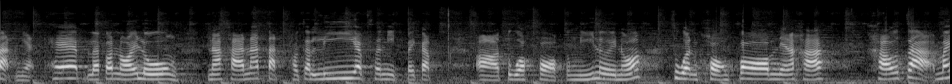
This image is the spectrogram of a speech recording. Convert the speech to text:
ตัดเนี่ยแคบแล้วก็น้อยลงนะคะ หน้าตัดเขาจะเรียบสนิทไปกับตัวขอบตรงนี้เลยเนาะ ส่วนของปลอมเนี่ยนะคะเขาจะไม่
